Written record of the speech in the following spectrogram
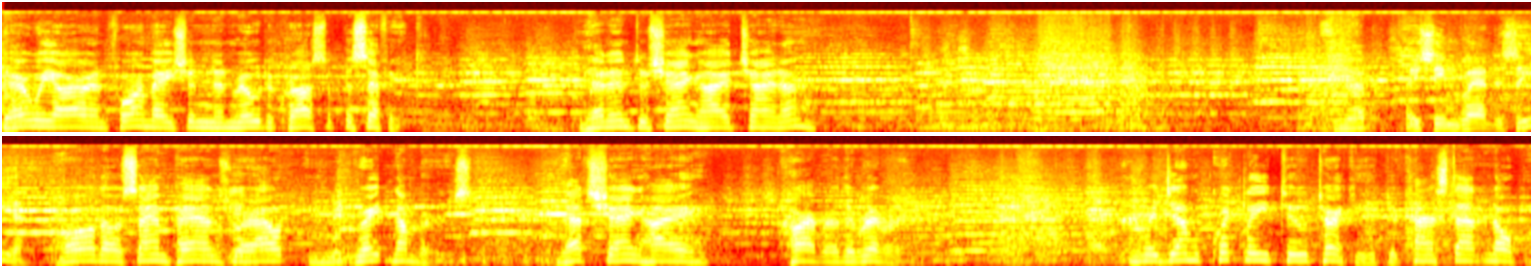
There we are in formation en route across the Pacific. Then into Shanghai, China. And that, They seem glad to see you. all those sampans were out in great numbers. That's Shanghai Harbor, the river. And we jumped quickly to Turkey, to Constantinople.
